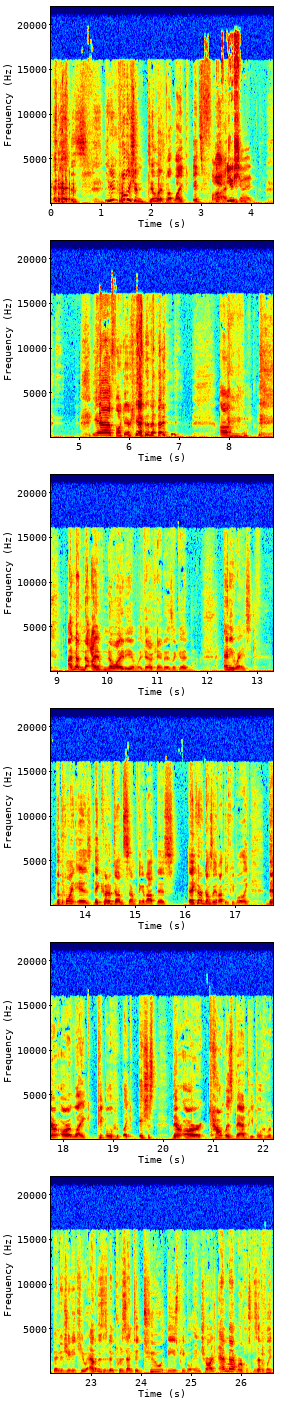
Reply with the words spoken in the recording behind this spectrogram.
it is you probably shouldn't do it but like it's fine You should. yeah fuck air canada um i've got no i have no idea if air canada is a good anyways the point is they could have done something about this they could have done something about these people like there are like people who like it's just there are countless bad people who have been to GDQ. Evidence has been presented to these people in charge, and Matt Merkle specifically,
